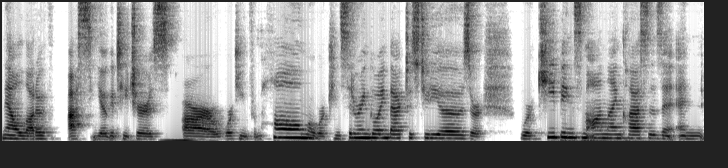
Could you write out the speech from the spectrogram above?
now a lot of us yoga teachers are working from home or we're considering going back to studios or we're keeping some online classes and, and,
